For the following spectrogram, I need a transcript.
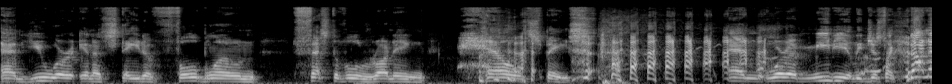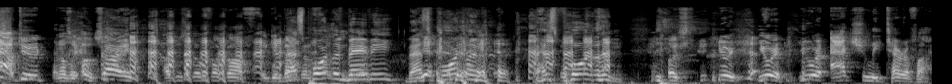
And you were in a state of full blown festival running hell space and we're immediately just like, not now, dude. And I was like, oh, sorry. I'll just go fuck off and get back. That's Portland, baby. That's Portland. That's Portland. Oh, you were you were you were actually terrified.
